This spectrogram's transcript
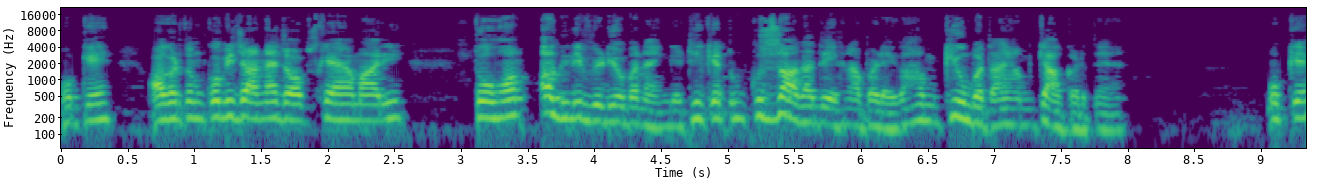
ओके अगर तुमको भी जानना है जॉब्स क्या है हमारी तो हम अगली वीडियो बनाएँगे ठीक है? तुमको ज़्यादा देखना पड़ेगा। हम क्यों बताएँ हम क्या करते हैं? ओके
